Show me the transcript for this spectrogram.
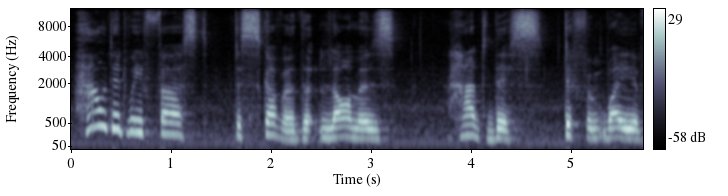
How did we first discover that llamas had this different way of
